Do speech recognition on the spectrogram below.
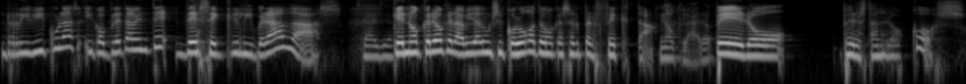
ridículas y completamente desequilibradas. Que no creo que la vida de un psicólogo tenga que ser perfecta. No, claro. Pero, pero están locos.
